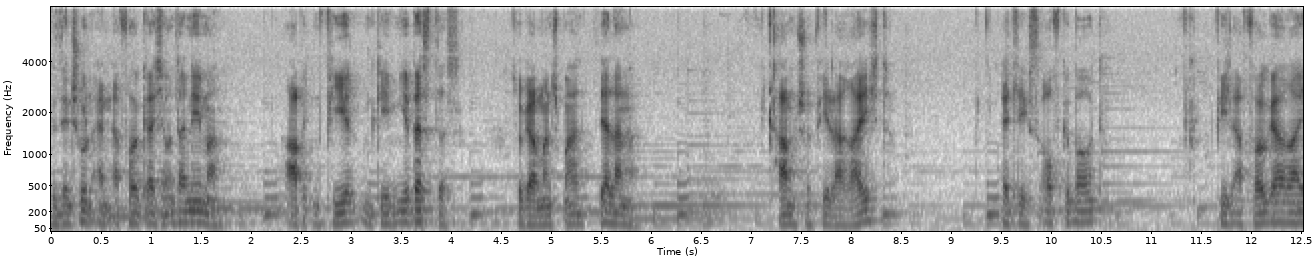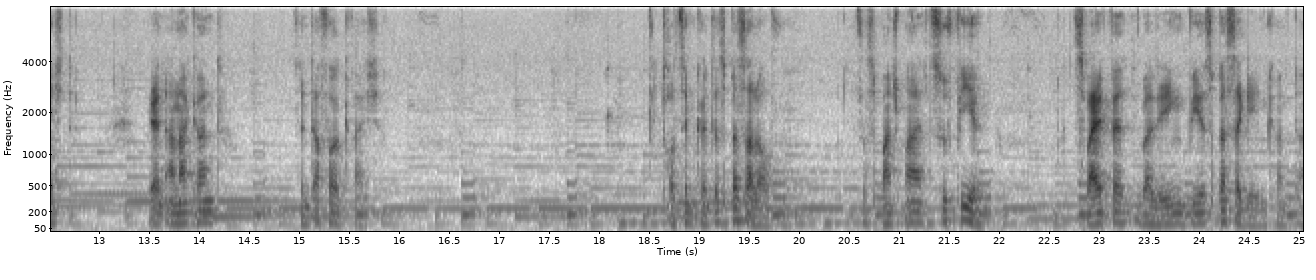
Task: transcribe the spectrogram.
Sie sind schon ein erfolgreicher Unternehmer, arbeiten viel und geben ihr Bestes, sogar manchmal sehr lange. Haben schon viel erreicht, etliches aufgebaut, viele Erfolge erreicht, werden anerkannt, sind erfolgreich. Trotzdem könnte es besser laufen. Es ist manchmal zu viel. Zweifel überlegen, wie es besser gehen könnte.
